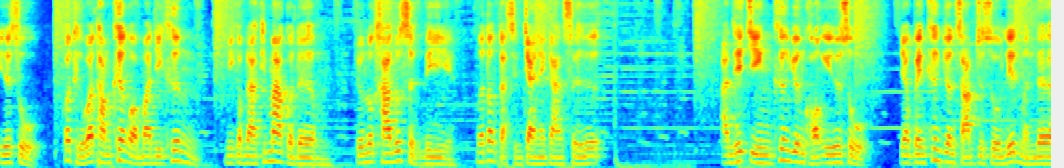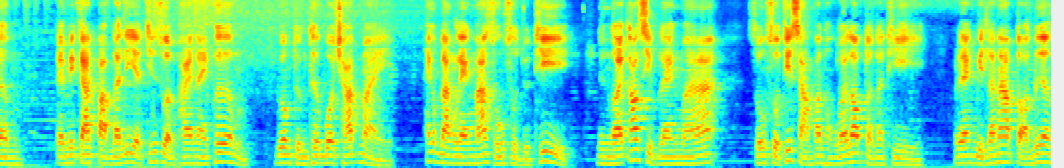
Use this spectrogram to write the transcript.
Isuzu ก็ถือว่าทำเครื่องออกมาดีขึ้น มีกำลังที่มากกว่าเดิม จนลูกค้ารู้สึกดีเมื่อต้องตัดสินใจในการซื้อ อันที่จริงเครื่องยนต์ของ Isuzu ยังเป็นเครื่องยนต์ 3.0 ลิตรเหมือนเดิม แต่มีการปรับรายละเอียดชิ้นส่วนภายในเพิ่ม รวมถึงเทอร์โบชาร์จใหม่ ให้กำลังแรงม้าสูงสุดอยู่ที่ 190 แรงม้า สูงสุดที่ 3,600 รอบต่อนาที แรงบิดระนาบต่อเนื่อง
